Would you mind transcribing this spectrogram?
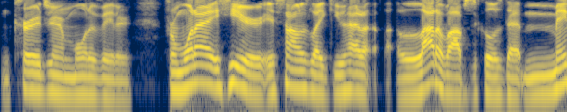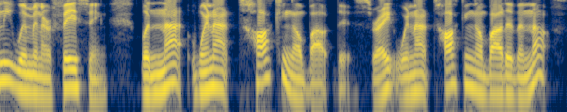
encourager, and motivator, from what I hear, it sounds like you had a, a, lot of obstacles that many women are facing, but not we're not talking about this, right? We're not talking about it enough.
